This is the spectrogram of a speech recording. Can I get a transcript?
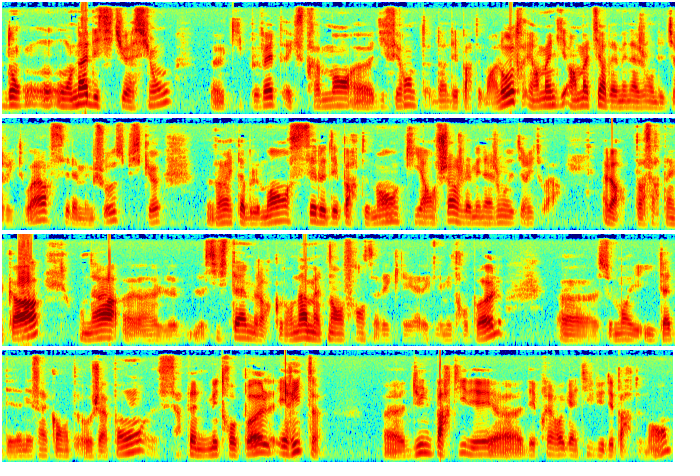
donc, on, a des situations euh, qui peuvent être extrêmement euh, différentes d'un département à l'autre. Et en, matière d'aménagement des territoires, c'est la même chose, puisque véritablement, c'est le département qui a en charge l'aménagement des territoires. Alors, dans certains cas, on a euh, le, système, alors que l'on a maintenant en France avec les, avec les métropoles, euh, seulement il date des années 50 au Japon, certaines métropoles héritent euh, d'une partie des, des, prérogatives du département.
